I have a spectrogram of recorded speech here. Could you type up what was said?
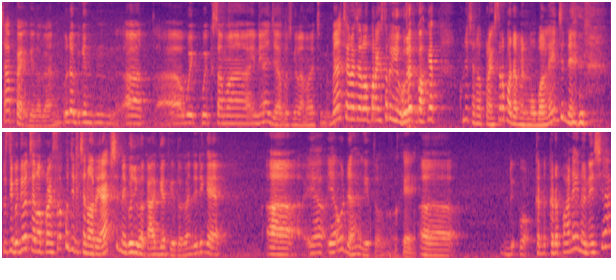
capek gitu kan. Udah bikin uh, uh, week week sama ini aja apa segala macam banyak channel channel prankster juga gue liat paket kok ini channel prankster pada main mobile legend ya? Terus tiba-tiba channel prankster kok jadi channel reaction ya? Gue juga kaget gitu kan. Jadi kayak uh, ya ya udah gitu. Oke. Uh, di- ke ke depannya Indonesia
